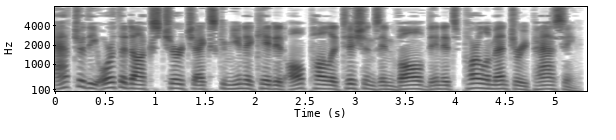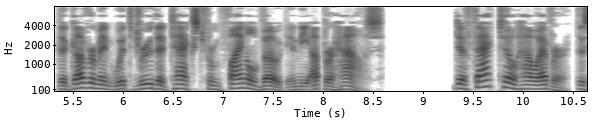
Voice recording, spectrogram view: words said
After the Orthodox Church excommunicated all politicians involved in its parliamentary passing, the government withdrew the text from final vote in the upper house. De facto however, the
